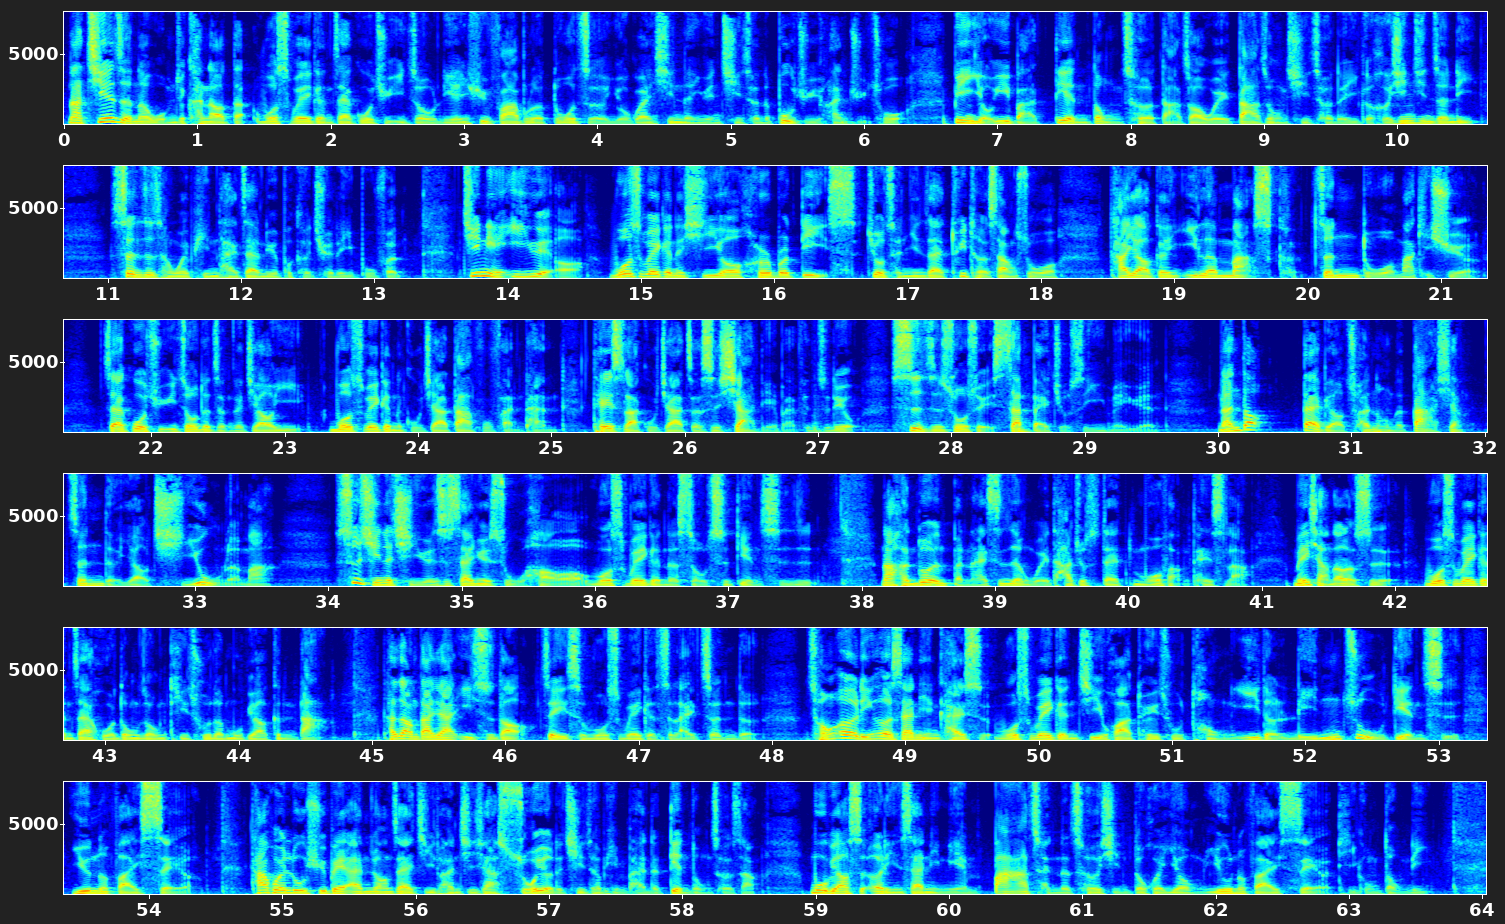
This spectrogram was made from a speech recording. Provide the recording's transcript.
那接着呢，我们就看到 Volkswagen 在过去一周连续发布了多则有关新能源汽车的布局和举措，并有意把电动车打造为大众汽车的一个核心竞争力。甚至成为平台战略不可缺的一部分。今年一月啊，Volkswagen 的 CEO Herbert Diess 就曾经在 Twitter 上说，他要跟 Elon Musk 争夺 market share。在过去一周的整个交易，Volkswagen 的股价大幅反弹，Tesla 股价则是下跌百分之六，市值缩水三百九十亿美元。难道代表传统的大象真的要起舞了吗？事情的起源是三月十五号哦，Volkswagen 的首次电池日。那很多人本来是认为他就是在模仿 Tesla，没想到的是，Volkswagen 在活动中提出的目标更大，他让大家意识到这一次 Volkswagen 是来真的。从二零二三年开始，Volkswagen 计划推出统一的零柱电池 Unified Cell。它会陆续被安装在集团旗下所有的汽车品牌的电动车上，目标是二零三零年八成的车型都会用 Unified Cell 提供动力。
